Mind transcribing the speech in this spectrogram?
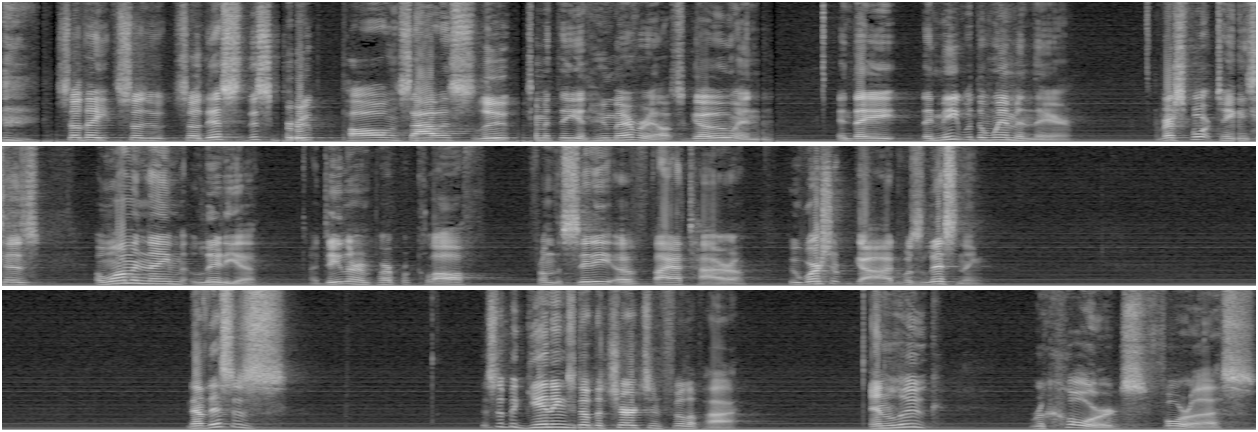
so they so so this this group, Paul and Silas, Luke, Timothy, and whomever else, go and and they they meet with the women there. Verse 14 he says, A woman named Lydia, a dealer in purple cloth from the city of Thyatira, who worshiped God, was listening. Now this is this is the beginnings of the church in Philippi. And Luke records for us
